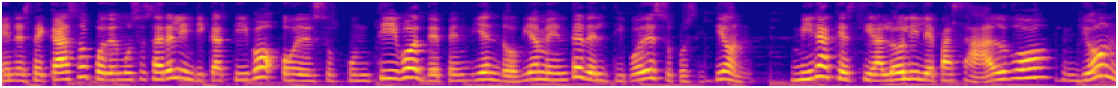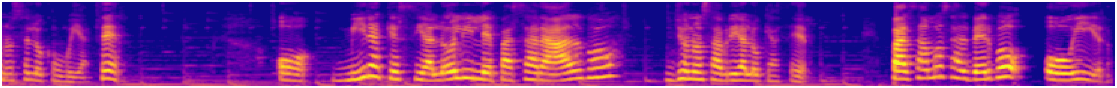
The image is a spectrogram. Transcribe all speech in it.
En este caso podemos usar el indicativo o el subjuntivo dependiendo obviamente del tipo de suposición. Mira que si a Loli le pasa algo, yo no sé lo que voy a hacer. O mira que si a Loli le pasara algo, yo no sabría lo que hacer. Pasamos al verbo oír.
